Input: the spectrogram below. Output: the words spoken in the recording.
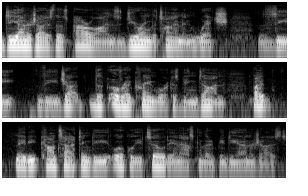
de energize those power lines during the time in which the, the, the overhead crane work is being done by maybe contacting the local utility and asking that it be de energized.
